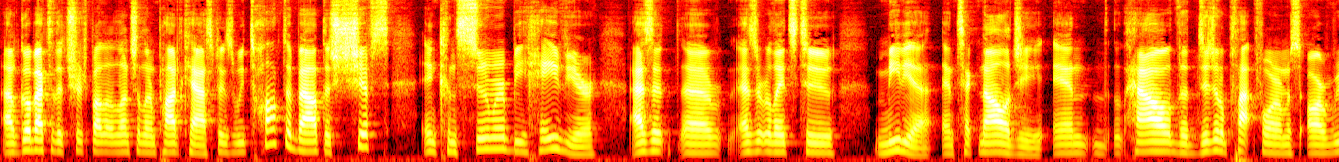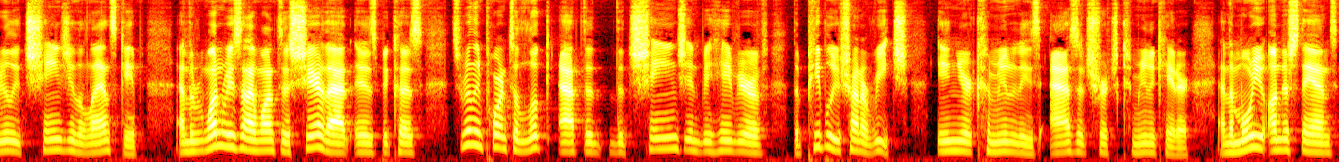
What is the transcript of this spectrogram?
Uh, go back to the Church Butler Lunch and Learn podcast because we talked about the shifts in consumer behavior as it uh, as it relates to media and technology and how the digital platforms are really changing the landscape. And the one reason I wanted to share that is because it's really important to look at the, the change in behavior of the people you're trying to reach in your communities as a church communicator. And the more you understand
